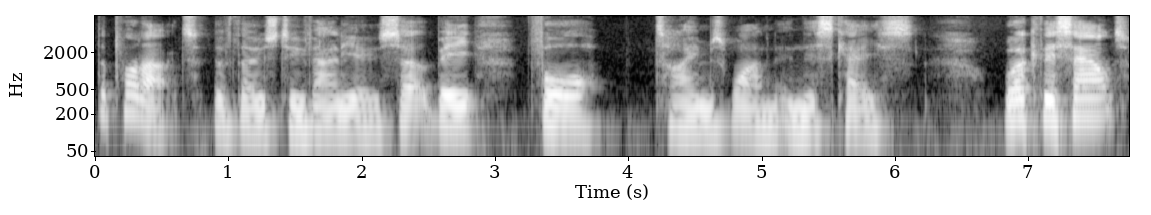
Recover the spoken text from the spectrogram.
the product of those two values, so it'll be 4 times 1 in this case. Work this out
